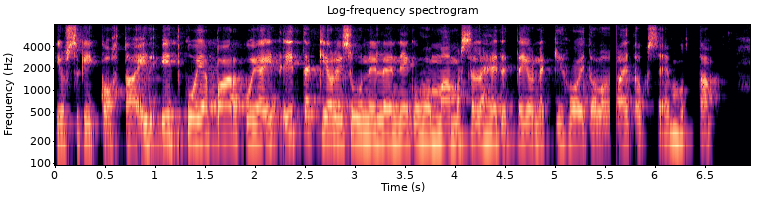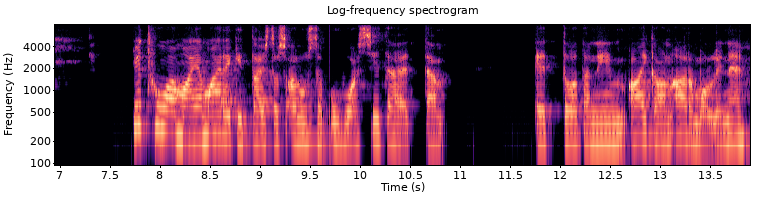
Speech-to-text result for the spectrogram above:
jossakin kohtaa itkuu ja parku ja it, itsekin oli suunnilleen niin kuin hommaamassa lähetettä jonnekin hoitolaitokseen, mutta nyt huomaa ja Mairikin taisi alussa puhua sitä, että et tuota, niin aika on armollinen.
